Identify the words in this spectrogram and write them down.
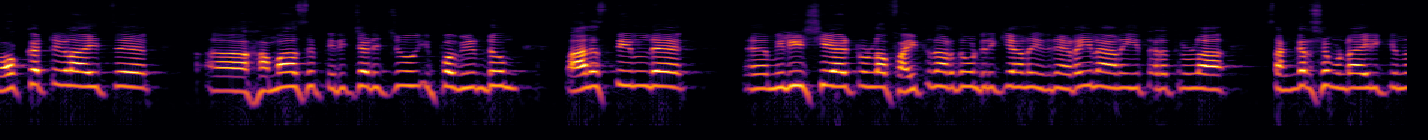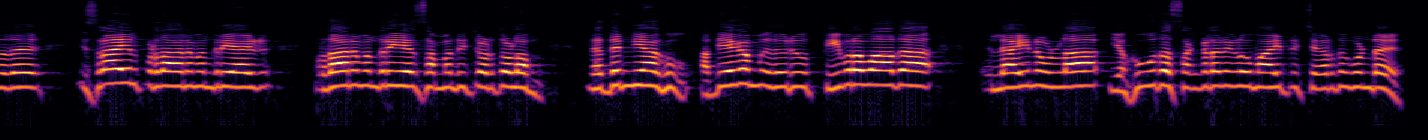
റോക്കറ്റുകൾ അയച്ച് ഹമാസ് തിരിച്ചടിച്ചു. ഇപ്പോൾ വീണ്ടും പാലസ്തീനിലെ മിലീഷ്യയായിട്ടുള്ള ഫൈറ്റ് നടന്നുകൊണ്ടിരിക്കുകയാണ്. ഇതിനിടയിലാണ് ഈ തരത്തിലുള്ള സംഘർഷം ഉണ്ടായിരിക്കുന്നത്. ഇസ്രായേൽ പ്രധാനമന്ത്രിയായ പ്രധാനമന്ത്രിയെ സംബന്ധിച്ചിടത്തോളം നെതന്യാഹു അദ്ദേഹം ഇതൊരു തീവ്രവാദ ലൈനുള്ള യഹൂദ സംഘടനകളുമായിട്ട് ചേർന്നുകൊണ്ട്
